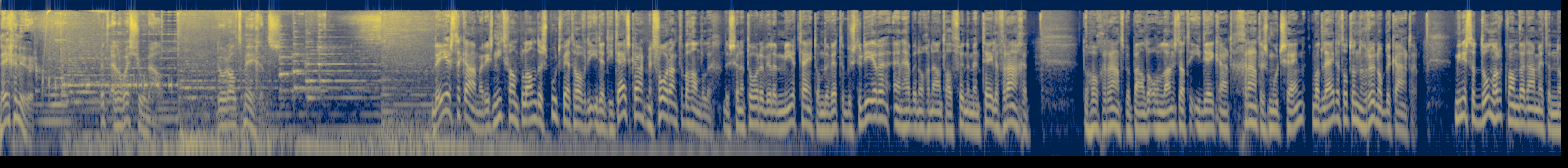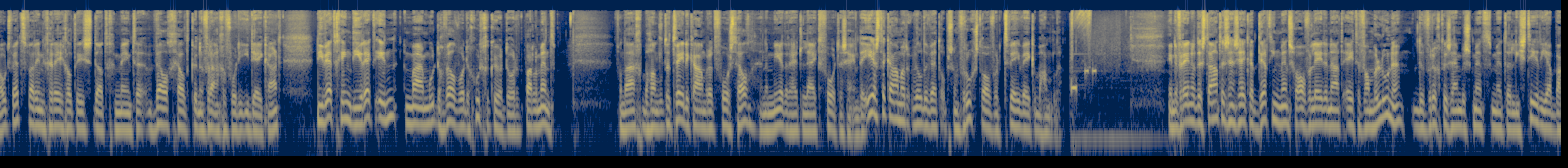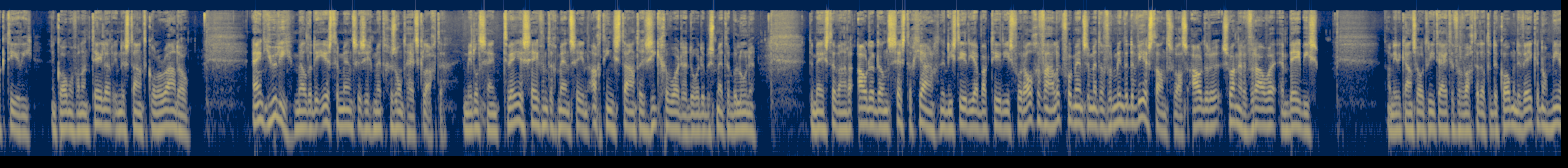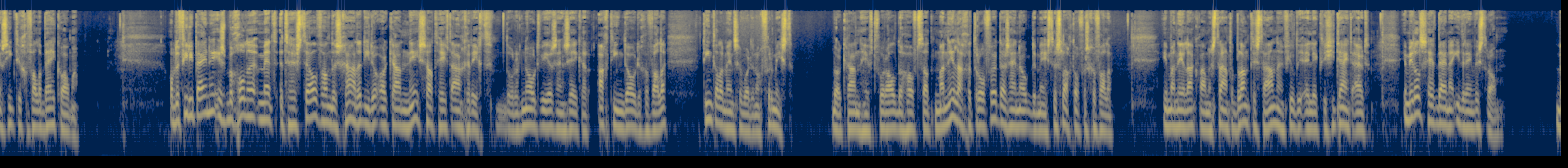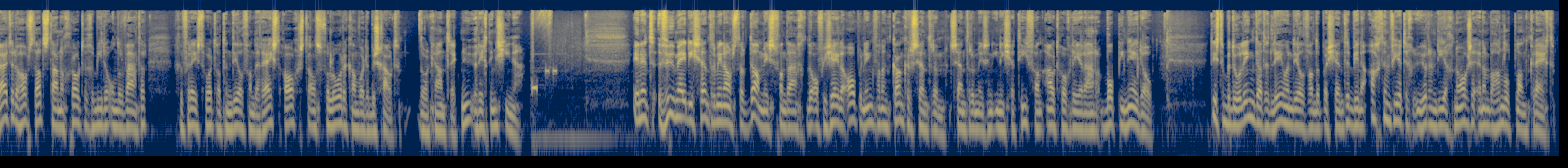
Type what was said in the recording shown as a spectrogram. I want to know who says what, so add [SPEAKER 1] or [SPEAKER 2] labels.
[SPEAKER 1] 9 uur. Het NOS-journaal. Door Alt Megens.
[SPEAKER 2] De Eerste Kamer is niet van plan de spoedwet over de identiteitskaart met voorrang te behandelen. De senatoren willen meer tijd om de wet te bestuderen en hebben nog een aantal fundamentele vragen. De Hoge Raad bepaalde onlangs dat de ID-kaart gratis moet zijn, wat leidde tot een run op de kaarten. Minister Donner kwam daarna met een noodwet waarin geregeld is dat gemeenten wel geld kunnen vragen voor de ID-kaart. Die wet ging direct in, maar moet nog wel worden goedgekeurd door het parlement. Vandaag behandelt de Tweede Kamer het voorstel en een meerderheid lijkt voor te zijn. De Eerste Kamer wil de wet op zijn vroegst over twee weken behandelen. In de Verenigde Staten zijn zeker 13 mensen overleden na het eten van meloenen. De vruchten zijn besmet met de listeria-bacterie en komen van een teler in de staat Colorado. Eind juli melden de eerste mensen zich met gezondheidsklachten. Inmiddels zijn 72 mensen in 18 staten ziek geworden door de besmette meloenen. De meeste waren ouder dan 60 jaar. De listeria-bacterie is vooral gevaarlijk voor mensen met een verminderde weerstand... zoals ouderen, zwangere vrouwen en baby's. Amerikaanse autoriteiten verwachten dat er de komende weken nog meer ziektegevallen bijkomen. Op de Filipijnen is begonnen met het herstel van de schade die de orkaan Nesat heeft aangericht. Door het noodweer zijn zeker 18 doden gevallen. Tientallen mensen worden nog vermist. De orkaan heeft vooral de hoofdstad Manila getroffen. Daar zijn ook de meeste slachtoffers gevallen. In Manila kwamen straten blank te staan en viel de elektriciteit uit. Inmiddels heeft bijna iedereen weer stroom. Buiten de hoofdstad staan nog grote gebieden onder water. Gevreesd wordt dat een deel van de rijstoogst als verloren kan worden beschouwd. De orkaan trekt nu richting China. In het VU Medisch Centrum in Amsterdam is vandaag de officiële opening van een kankercentrum. Het centrum is een initiatief van oud-hoogleraar Bob Pinedo. Het is de bedoeling dat het leeuwendeel van de patiënten binnen 48 uur een diagnose en een behandelplan krijgt.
